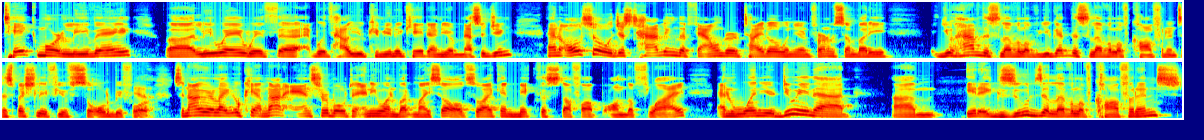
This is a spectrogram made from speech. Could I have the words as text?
take more leeway uh, leeway with uh, with how you communicate and your messaging. And also just having the founder title when you're in front of somebody you have this level of you get this level of confidence especially if you've sold before. Yeah. so now you're like okay i'm not answerable to anyone but myself so i can make the stuff up on the fly. And when you're doing that um, it exudes a level of confidence.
